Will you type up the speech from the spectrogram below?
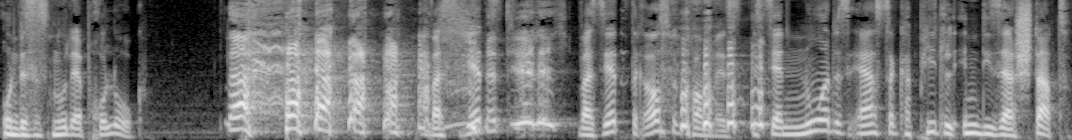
Und es ist nur der Prolog. was jetzt, Natürlich. was jetzt rausgekommen ist, ist ja nur das erste Kapitel in dieser Stadt.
